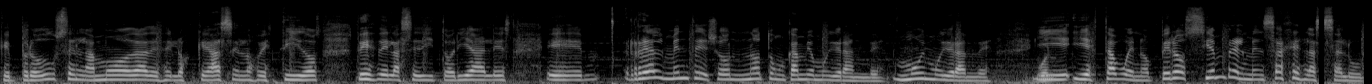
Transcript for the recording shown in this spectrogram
que producen la moda, desde los que hacen los vestidos, desde las editoriales. Eh, realmente yo noto un cambio muy grande, muy, muy grande. Bueno. Y, y está bueno, pero siempre el mensaje es la salud.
